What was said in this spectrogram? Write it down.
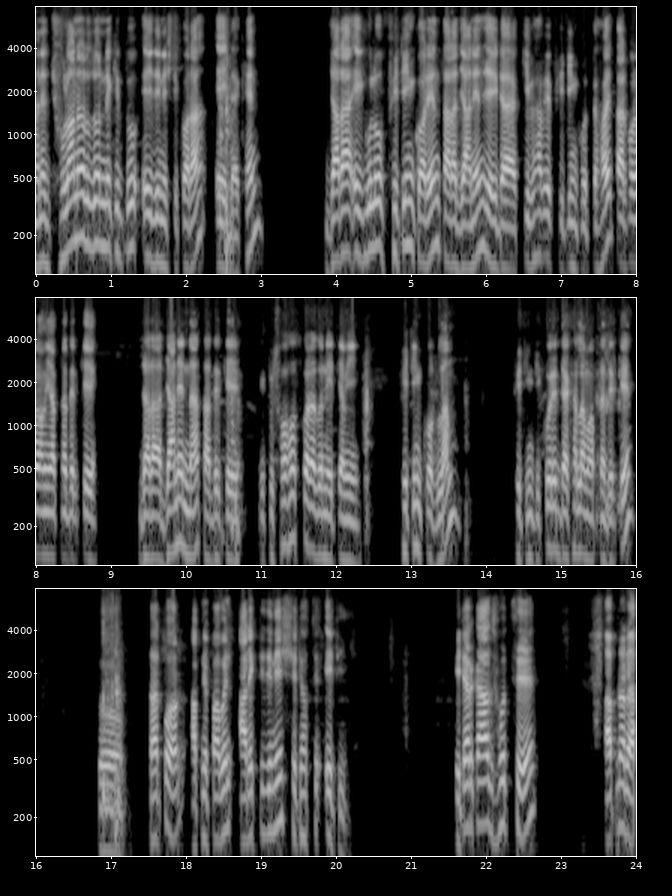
মানে ঝোলানোর জন্য কিন্তু এই জিনিসটি করা, এই দেখেন। যারা এগুলো ফিটিং করেন, তারা জানেন যে এটা কীভাবে ফিটিং করতে হয়। তারপর আমি আপনাদেরকে, যারা জানেন না, তাদেরকে একটু সহজ করার জন্য এটি আমি ফিটিং করলাম। ফিটিংটি করে দেখালাম আপনাদেরকে। তো তারপর আপনি পাবেন আরেকটি জিনিস, সেটা হচ্ছে এটি। এটার কাজ হচ্ছে, আপনারা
